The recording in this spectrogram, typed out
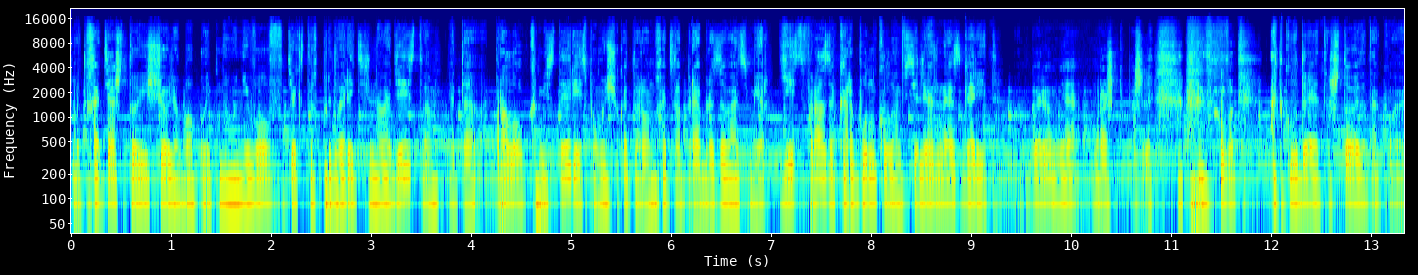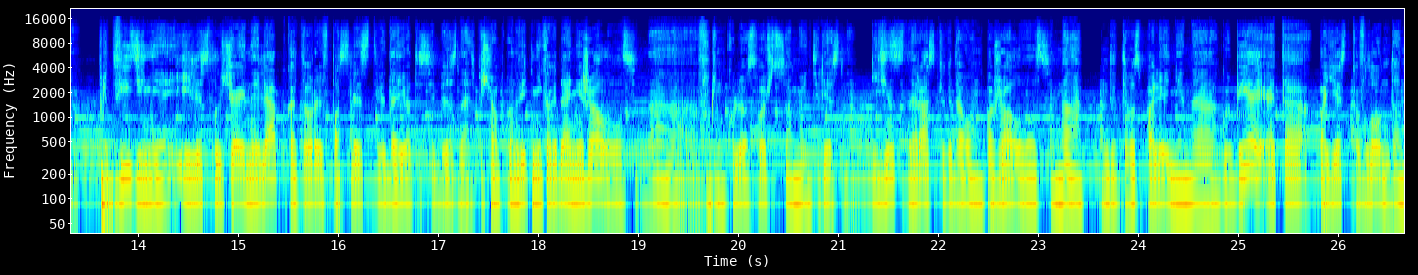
Вот хотя, что еще любопытно, у него в текстах предварительного действия, это пролог к мистерии, с помощью которого он хотел преобразовать мир, есть фраза «карбункулом вселенная сгорит» говорю, у меня мурашки пошли. Откуда это? Что это такое? Предвидение или случайный ляп, который впоследствии дает о себе знать. Причем он ведь никогда не жаловался на фурункулез. Вот что самое интересное. Единственный раз, когда он пожаловался на это воспаление на губе, это поездка в Лондон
